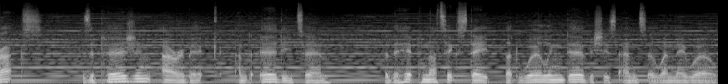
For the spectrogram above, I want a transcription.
Raqs is a Persian, Arabic, and Urdu term for the hypnotic state that whirling dervishes enter when they whirl.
